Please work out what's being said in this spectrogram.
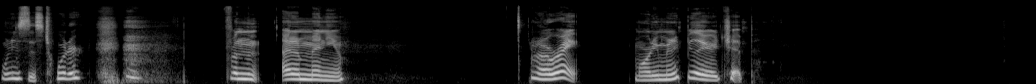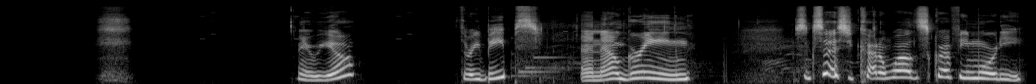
What is this, Twitter? From the item menu. Alright. Morty manipulator chip. There we go. Three beeps. And now green. Success! You caught a wild scruffy Morty.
